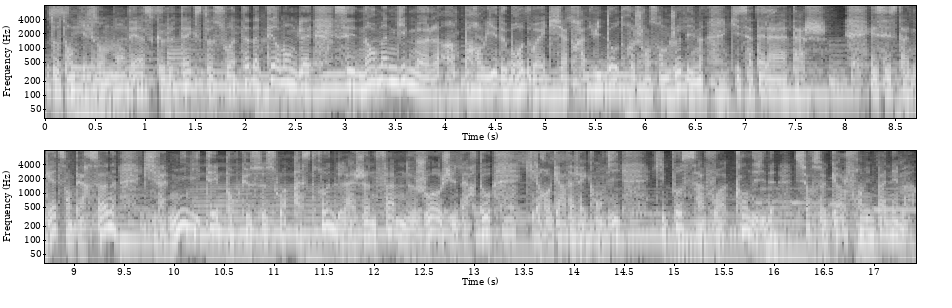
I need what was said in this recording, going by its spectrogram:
D'autant qu'ils ont demandé à ce que le texte soit adapté en anglais. C'est Norman Gimbel, un parolier de Broadway, qui a traduit d'autres chansons de Jobim, qui s'attelle à la tâche. Et c'est Stan Getz en personne qui va militer pour que ce soit Astrud, la jeune femme de Joao Gilberto, qu'il regarde avec envie, qui pose sa voix candide sur The Girl from Ipanema.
